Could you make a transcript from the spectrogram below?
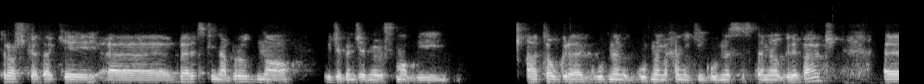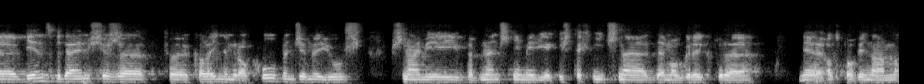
troszkę takiej e, wersji na brudno, gdzie będziemy już mogli tą grę, główne, główne mechaniki, główne systemy ogrywać. E, więc wydaje mi się, że w kolejnym roku będziemy już przynajmniej wewnętrznie mieli jakieś techniczne demo gry, które odpowie nam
